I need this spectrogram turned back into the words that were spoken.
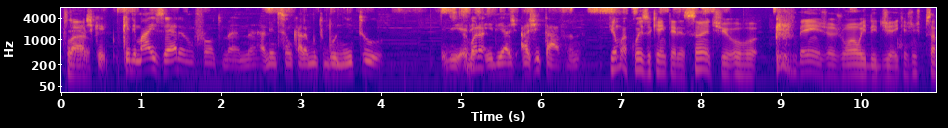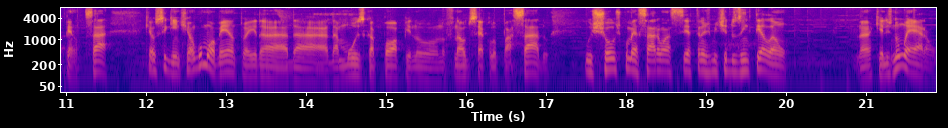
Claro. Acho que o que ele mais era era um frontman, né? Além de ser um cara muito bonito, ele, Agora, ele, ele agitava, né? Tem uma coisa que é interessante, o Benja, João e DJ, que a gente precisa pensar, que é o seguinte, em algum momento aí da, da, da música pop no, no final do século passado, os shows começaram a ser transmitidos em telão, né? Que eles não eram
